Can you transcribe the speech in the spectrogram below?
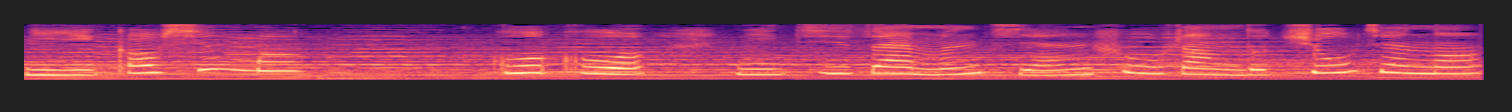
你高兴吗？哥哥，你系在门前树上的秋千呢？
